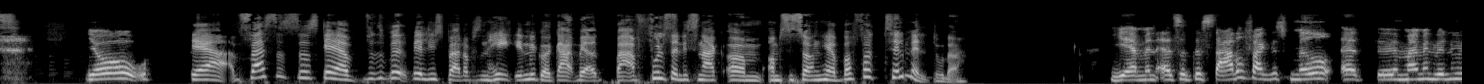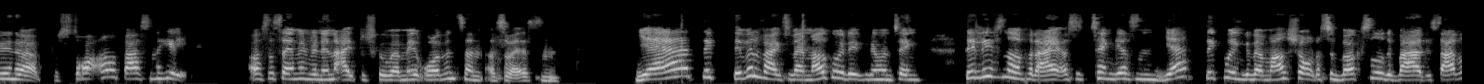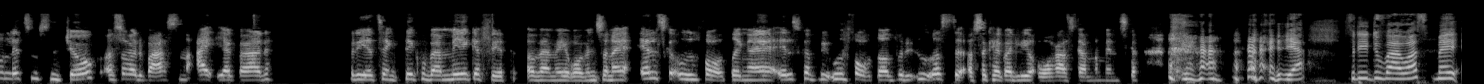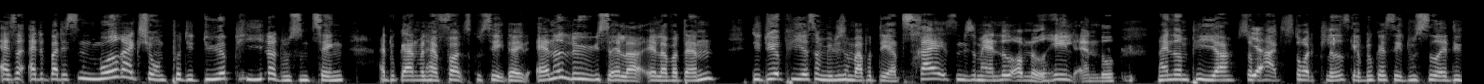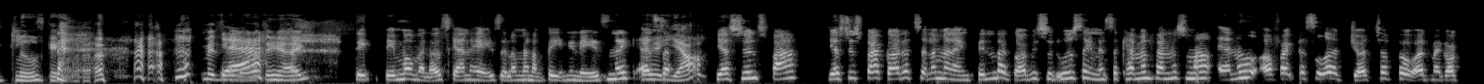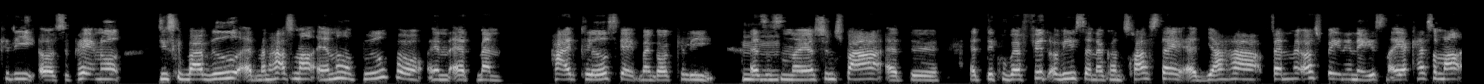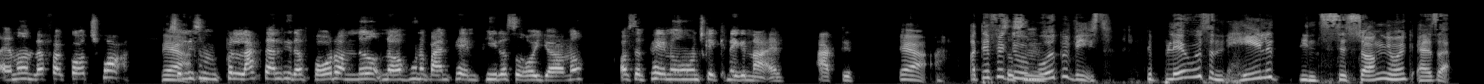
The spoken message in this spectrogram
Jo, Ja, først så- skal jeg, så vil jeg lige spørge dig sådan helt, inden vi går i gang med at bare fuldstændig snakke om, om sæsonen her. Hvorfor tilmeldte du dig? Jamen, altså, det startede faktisk med, at øh, mig og min veninde var på strået, bare sådan helt. Og så sagde min veninde, ej, du skulle være med i Robinson. Og så var jeg sådan, ja, det, det ville faktisk være en meget god idé, fordi hun tænkte, det er lige sådan noget for dig. Og så tænkte jeg sådan, ja, det kunne egentlig være meget sjovt. Og så voksede det bare, det startede lidt som sådan en joke, og så var det bare sådan, ej, jeg gør det. Fordi jeg tænkte, det kunne være mega fedt at være med i Robinson. Og jeg elsker udfordringer, jeg elsker at blive udfordret på det yderste, og så kan jeg godt lide at overraske andre mennesker. ja, fordi du var jo også med, altså er det, var det sådan en modreaktion på de dyre piger, du sådan tænkte, at du gerne ville have, at folk skulle se dig i et andet lys, eller, eller hvordan? De dyre piger, som jo ligesom var på DR3, som ligesom handlede om noget helt andet. Det handlede om piger, som Ja. har et stort klædeskab. Nu kan jeg se, at du sidder i dit klædeskab, mens vi Ja. laver det her, ikke? Det, det må man også gerne have, selvom man har ben i næsen, ikke? Altså, øh, ja. jeg synes bare, jeg synes bare godt, at selvom man er en kvinde, der går op i sit udseende, så kan man fandme så meget andet, og folk, der sidder og judger på, at man godt kan lide at se pæn ud, de skal bare vide, at man har så meget andet at byde på, end at man har et klædeskab, man godt kan lide. Mm. Altså sådan, og jeg synes bare, at, øh, at det kunne være fedt at vise den her kontrast af, at jeg har fandme også ben i næsen, og jeg kan så meget andet, end hvad folk går og tror. Ja. Så ligesom få lagt alle de der fordomme ned, når hun er bare en pæn pige, der sidder over i hjørnet, og så pæn ud, hun skal knække negl-agtigt. Ja, og det fik Så du jo sådan- modbevist. Det blev jo sådan hele din sæson jo, ikke? Altså,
